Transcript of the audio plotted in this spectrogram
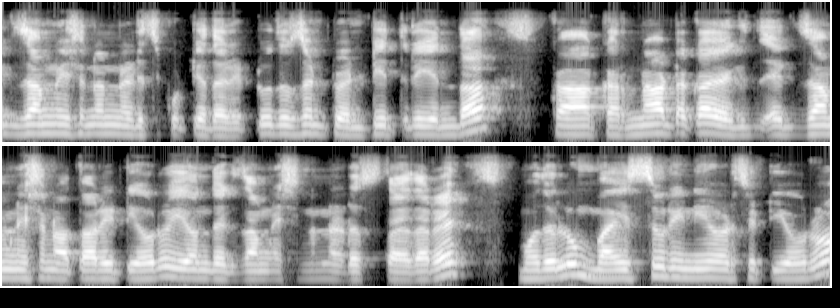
ಎಕ್ಸಾಮಿನೇಷನ್ ನಡೆಸಿಕೊಟ್ಟಿದ್ದಾರೆ ಟೂ ತೌಸಂಡ್ ಟ್ವೆಂಟಿ ತ್ರೀಯಿಂದ ಕರ್ನಾಟಕ ಎಕ್ಸಾಮಿನೇಷನ್ ಅಥಾರಿಟಿ ಅವರು ಈ ಒಂದು ಎಕ್ಸಾಮಿನೇಷನ್ ನಡೆಸ್ತಾ ಇದ್ದಾರೆ ಮೊದಲು ಮೈಸೂರು ಯೂನಿವರ್ಸಿಟಿ ಅವರು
